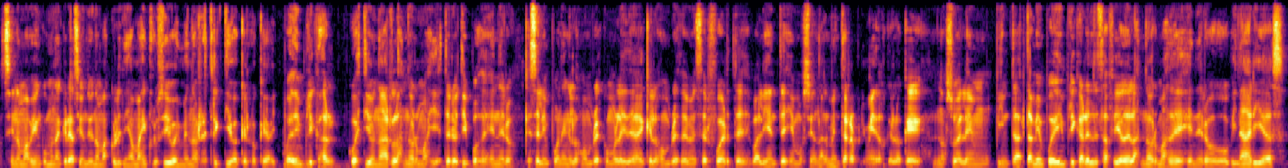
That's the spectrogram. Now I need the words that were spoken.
sino más bien como una creación de una masculinidad más inclusiva y menos restrictiva que es lo que hay. Puede implicar cuestionar las normas y estereotipos de género que se le imponen a los hombres, como la idea de que los hombres deben ser fuertes, valientes y emocionalmente reprimidos, que es lo que nos suelen pintar. También puede implicar el desafío de las normas de género binarias,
